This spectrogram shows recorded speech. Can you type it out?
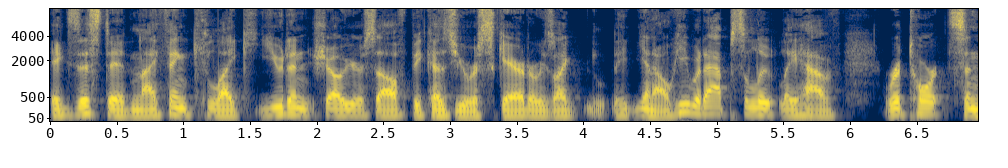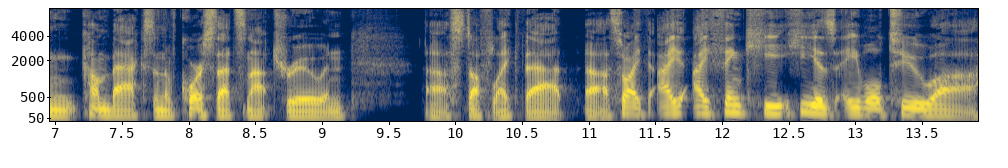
existed. And I think like you didn't show yourself because you were scared or he's like, you know, he would absolutely have retorts and comebacks. And of course that's not true. And, uh, stuff like that. Uh, so I, I, I think he, he is able to, uh,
